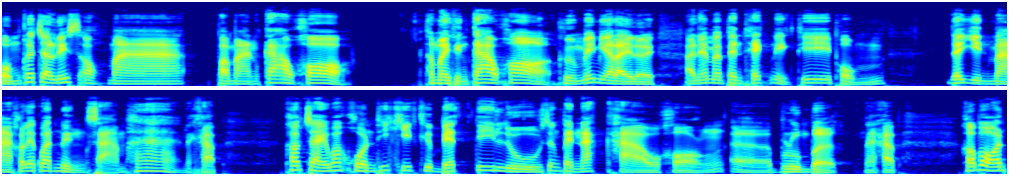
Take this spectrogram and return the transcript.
ผมก็จะ list ออกมาประมาณ 9 ข้อ ทำไมถึง 9 ข้อคือไม่มีอะไรเลย อันนี้มันเป็นเทคนิคที่ผมได้ยินมาเขาเรียกว่า 135 นะครับ เข้าใจว่าคนที่คิดคือเบ็ตตี้ลูซึ่งเป็นนักข่าวของเอ่อบลูมเบิร์กนะครับเขาบอกว่า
